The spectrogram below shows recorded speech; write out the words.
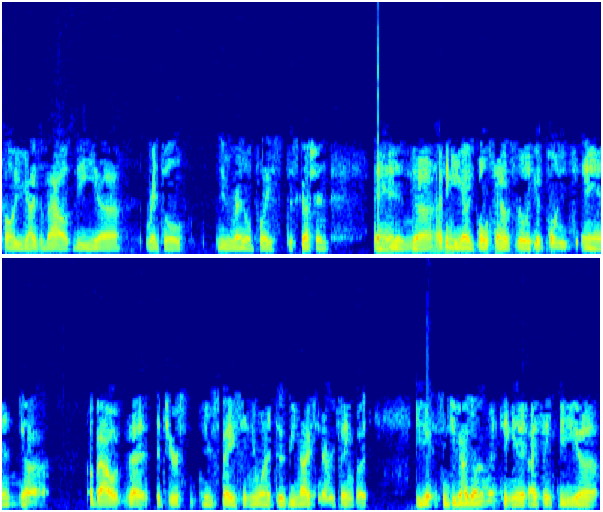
call you guys about the uh, rental, new rental place discussion. And uh, I think you guys both have really good points and uh, about that it's your new space and you want it to be nice and everything, but you, since you guys aren't renting it, I think the uh,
